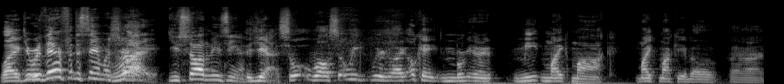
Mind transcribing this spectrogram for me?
like you were there for the sandwich shop. Right. You saw the museum. yeah. So well, so we, we were like, okay, we're gonna meet Mike Mock. Mike Macchiavello uh,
